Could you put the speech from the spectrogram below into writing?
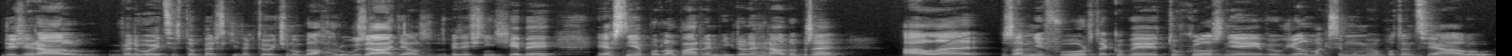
Když hrál ve dvojici stoperský, tak to většinou byla hrůza, dělal zbytečné chyby. Jasně, pod Lampardem nikdo nehrál dobře, ale za mě furt jakoby Tuchl z něj využil maximum jeho potenciálu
